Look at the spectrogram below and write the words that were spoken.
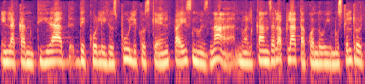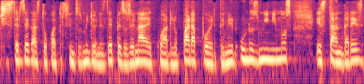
en la cantidad de colegios públicos que hay en el país, no es nada, no alcanza la plata cuando vimos que el Rochester se gastó 400 millones de pesos en adecuarlo para poder tener unos mínimos estándares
